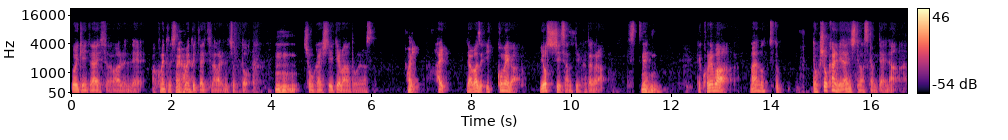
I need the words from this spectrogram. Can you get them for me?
ご意見いただいてたのがあるんで、あコメントですね、はいはいコメントいただいてたのがあるんで、ちょっとうんうん。紹介していければなと思います。はい。はい。じゃあ、まず1個目が、ヨッシーさんという方からですね。で、これは、前のちょっと読書管理で何してますかみたいな。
